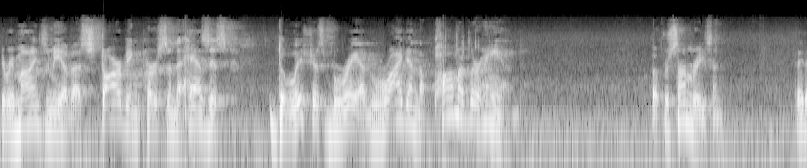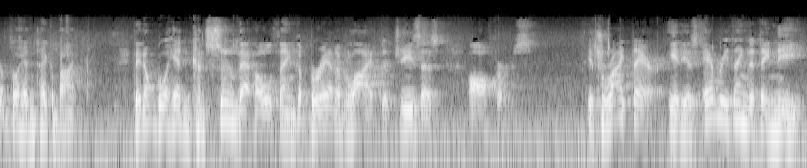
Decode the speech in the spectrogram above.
It reminds me of a starving person that has this delicious bread right in the palm of their hand. But for some reason, they don't go ahead and take a bite. They don't go ahead and consume that whole thing, the bread of life that Jesus offers. It's right there. It is everything that they need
